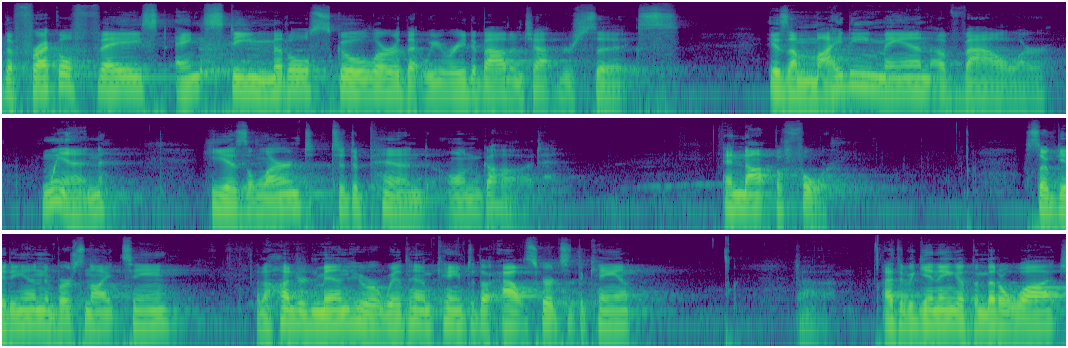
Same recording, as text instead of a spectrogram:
the freckle faced, angsty middle schooler that we read about in chapter 6 is a mighty man of valor when he has learned to depend on God and not before. So Gideon in verse 19 and a hundred men who were with him came to the outskirts of the camp. Uh, at the beginning of the middle watch,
